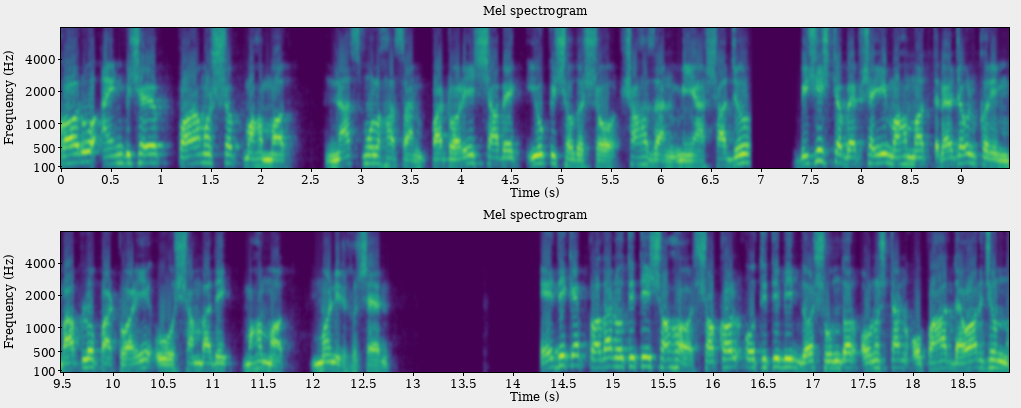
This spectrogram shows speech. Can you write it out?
কর ও আইন বিষয়ক পরামর্শক মোহাম্মদ নাসমুল হাসান পাটোয়ারি, সাবেক ইউপি সদস্য শাহজাহান মিয়া সাজু, বিশিষ্ট ব্যবসায়ী মোহাম্মদ রেজাউল করিম বাবলু পাটোয়ারি ও সাংবাদিক মোহাম্মদ মনির হোসেন। এদিকে প্রধান অতিথি সহ সকল অতিথিবৃন্দ সুন্দর অনুষ্ঠান উপহার দেওয়ার জন্য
